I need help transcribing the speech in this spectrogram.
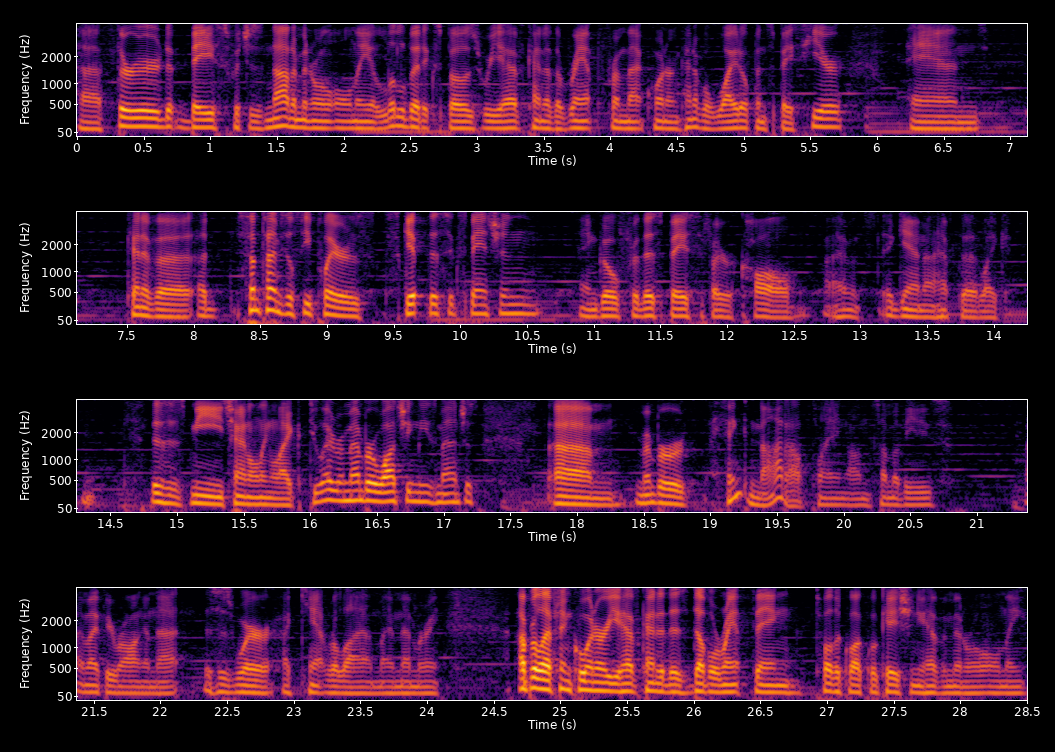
Uh, third base, which is not a mineral only, a little bit exposed, where you have kind of the ramp from that corner and kind of a wide open space here. And kind of a, a sometimes you'll see players skip this expansion and go for this base if I recall. I haven't, again, I have to like, this is me channeling like, do I remember watching these matches? Um, remember, I think Nada playing on some of these. I might be wrong in that. This is where I can't rely on my memory. Upper left-hand corner, you have kind of this double ramp thing. 12 o'clock location, you have a mineral only.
